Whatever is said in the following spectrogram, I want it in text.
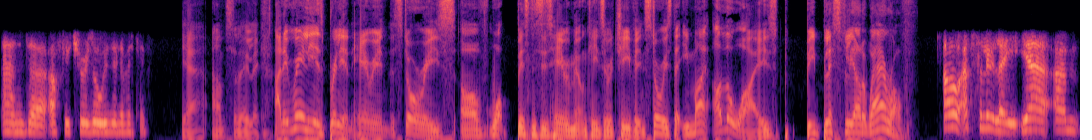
and uh, our future is always innovative. Yeah, absolutely. And it really is brilliant hearing the stories of what businesses here in Milton Keynes are achieving, stories that you might otherwise be blissfully unaware of. Oh, absolutely. Yeah. Um,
